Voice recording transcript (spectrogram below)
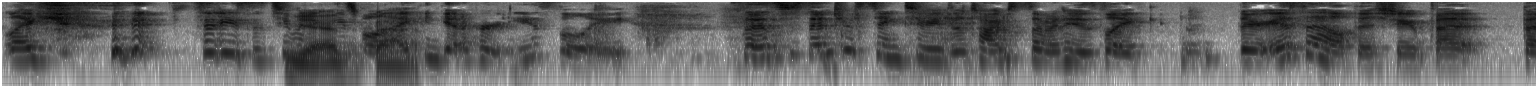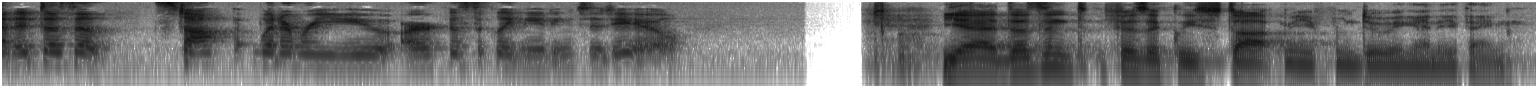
Like cities with too many Yeah, people, I can get hurt easily. So it's just interesting to me to talk to someone who's like, there is a health issue, but that it doesn't stop whatever you are physically needing to do. Yeah, it doesn't physically stop me from doing anything.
